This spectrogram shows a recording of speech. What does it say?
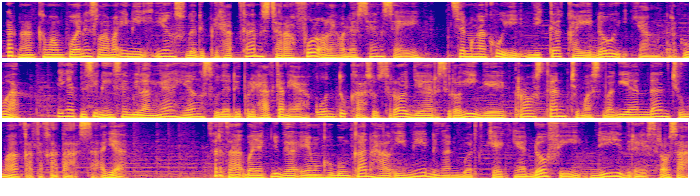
Karena kemampuannya selama ini yang sudah diperlihatkan secara full oleh Oda Sensei, saya mengakui jika Kaido yang terkuat. Ingat di sini saya bilangnya yang sudah diperlihatkan ya, untuk kasus Roger, Shirohige, Rose kan cuma sebagian dan cuma kata-kata saja. Serta banyak juga yang menghubungkan hal ini dengan bird cake-nya Dovi di Dressrosa,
